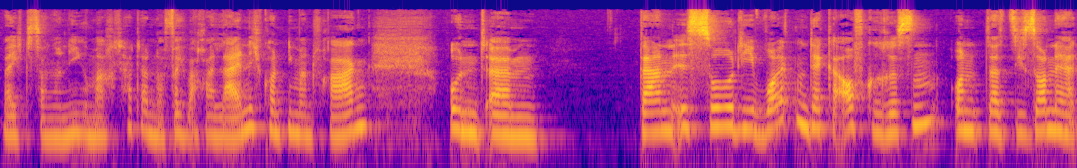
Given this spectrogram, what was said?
weil ich das dann noch nie gemacht hatte. Und ich war auch allein, ich konnte niemand fragen. Und ähm, dann ist so die Wolkendecke aufgerissen und die Sonne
